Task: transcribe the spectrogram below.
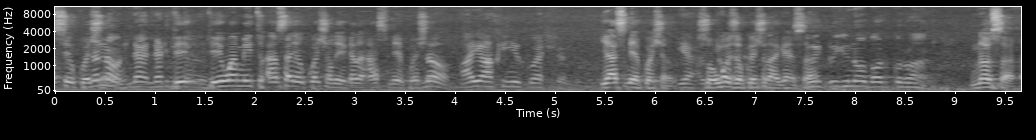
ask you a question? no, no. let- let me- do, do you want me to answer your question, or you're gonna ask me a question? No, I asking you a question. You ask me a question. Yeah. So do- what's your question again, sir? do you know about Quran? No, sir.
